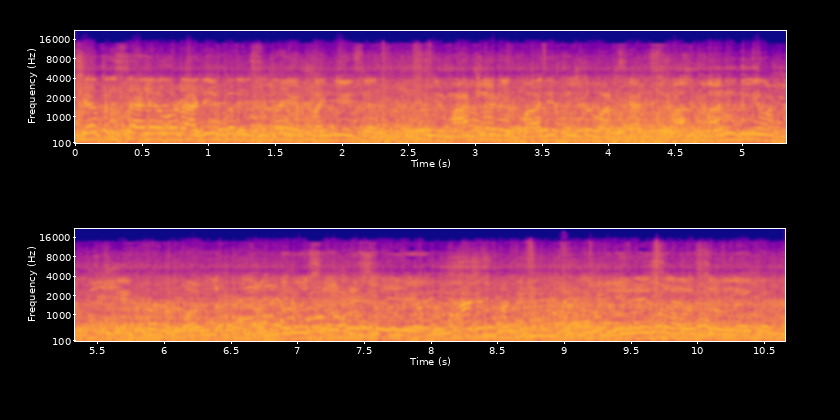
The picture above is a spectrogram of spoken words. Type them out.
క్షేత్రస్థాయిలో కూడా అదే పరిస్థితిలో ఇక్కడ పనిచేశారు. మీరు మాట్లాడారు బాధితులతో వాళ్ళు సాటిస్ఫై బాధితులు ఏమంటున్నారు? వాళ్ళు అందరూ సాటిస్ఫై అయ్యారు. వేరే సమస్యలు ఉన్నాయి తప్ప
